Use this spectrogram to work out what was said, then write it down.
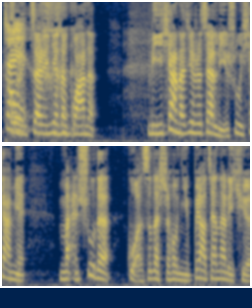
摘人偷摘人家的瓜呢。李下呢，就是在李树下面满树的果子的时候，你不要在那里去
